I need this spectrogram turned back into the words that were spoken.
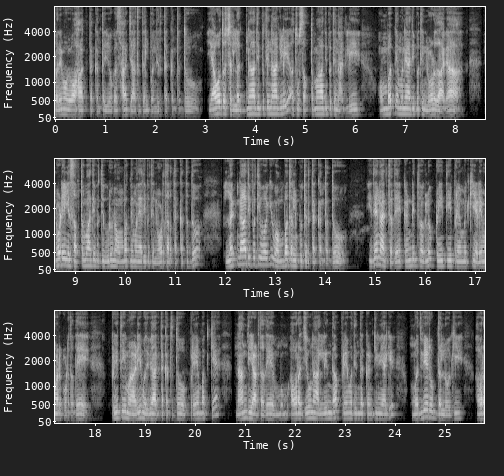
ಪ್ರೇಮ ವಿವಾಹ ಆಗ್ತಕ್ಕಂಥ ಯೋಗ ಸಹ ಜಾತಕದಲ್ಲಿ ಬಂದಿರತಕ್ಕಂಥದ್ದು. ಯಾವತ್ತೂ ಅಷ್ಟೇ ಲಗ್ನಾಧಿಪತಿನಾಗ್ಲಿ ಅಥವಾ ಸಪ್ತಮಾಧಿಪತಿನಾಗ್ಲಿ ಒಂಬತ್ತನೇ ಮನೆ ಅಧಿಪತಿ ನೋಡಿದಾಗ, ನೋಡಿ ಇಲ್ಲಿ ಸಪ್ತಮಾಧಿಪತಿ ಗುರುನ ಒಂಬತ್ತನೇ ಮನೆ ಅಧಿಪತಿ ನೋಡ್ತಾ ಇರ್ತಕ್ಕಂಥದ್ದು, ಲಗ್ನಾಧಿಪತಿ ಹೋಗಿ ಒಂಬತ್ತಲ್ಲಿ ಕೂತಿರ್ತಕ್ಕಂಥದ್ದು. ಇದೇನಾಗ್ತದೆ? ಖಂಡಿತವಾಗ್ಲೂ ಪ್ರೀತಿ, ಪ್ರೇಮಕ್ಕೆ ಎಡೆ ಮಾಡಿಕೊಡ್ತದೆ. ಪ್ರೀತಿ ಮಾಡಿ ಮದುವೆ ಆಗ್ತಕ್ಕಂಥದ್ದು ಪ್ರೇಮಕ್ಕೆ ನಾಂದಿ ಆಡ್ತದೆ ಅವರ ಜೀವನ ಅಲ್ಲಿಂದ ಪ್ರೇಮದಿಂದ ಕಂಟಿನ್ಯೂ ಆಗಿ ಮದುವೆ ರೂಪದಲ್ಲಿ ಹೋಗಿ ಅವರ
